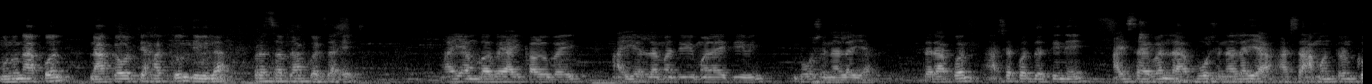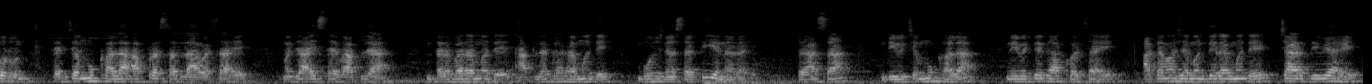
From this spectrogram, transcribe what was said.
म्हणून आपण नाकावरती हात ठेवून देवीला प्रसाद दाखवायचा आहे. आई अंबाबाई आई काळूबाई आई अल्लामादेवी मळाई देवी भोजनाला या. तर आपण अशा पद्धतीने आई साहेबांना भोजनाला या असं आमंत्रण करून त्यांच्या मुखाला हा प्रसाद लावायचा आहे. म्हणजे आई साहेब आपल्या दरबारामध्ये आपल्या घरामध्ये भोजनासाठी येणार आहे. तर असा देवीच्या मुखाला नैवेद्य दाखवायचा आहे. आता माझ्या मंदिरामध्ये चार दिवे आहेत.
